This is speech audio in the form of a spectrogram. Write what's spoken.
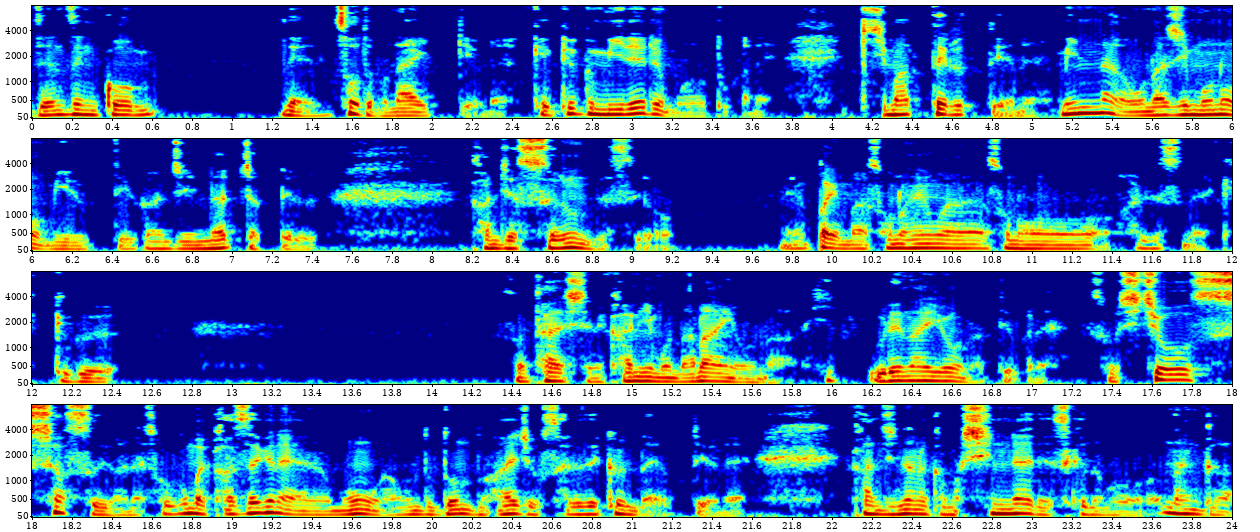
全然こう、ね、そうでもないっていうね、結局見れるものとかね、決まってるっていうね、みんなが同じものを見るっていう感じになっちゃってる感じがするんですよ。やっぱりまあその辺は、その、あれですね、結局、その対してね、蚊にもならんような、売れないようなっていうかね、その視聴者数がね、そこまで稼げないようなもんは、ほんとどんどん排除されていくんだよっていうね、感じなのかもしんないですけども、なんか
